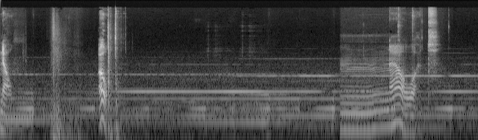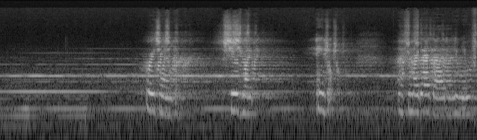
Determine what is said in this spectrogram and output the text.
No. Oh. Angel. After my dad died and you moved,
